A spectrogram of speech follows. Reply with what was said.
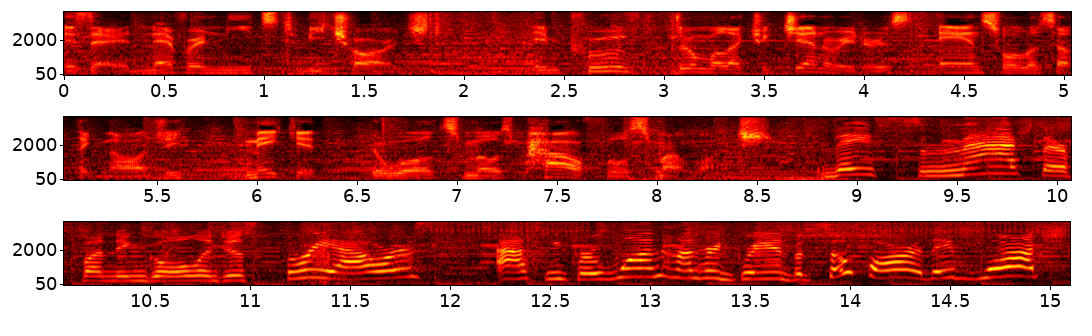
is that it never needs to be charged. Improved thermoelectric generators and solar cell technology make it the world's most powerful smartwatch. They smashed their funding goal in just three hours, asking for 100 grand, but so far they've watched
